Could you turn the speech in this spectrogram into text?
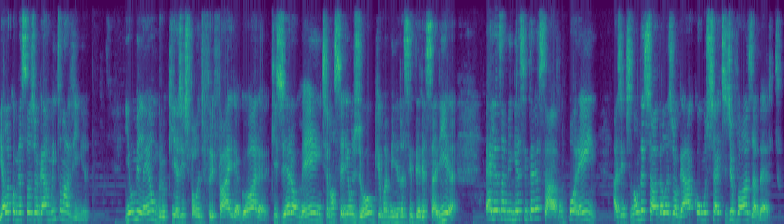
e ela começou a jogar muito novinha. E eu me lembro que a gente falou de Free Fire agora, que geralmente não seria um jogo que uma menina se interessaria, ela e as amiguinhas se interessavam. Porém, a gente não deixava ela jogar com o chat de voz aberto.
